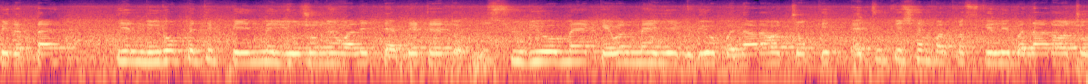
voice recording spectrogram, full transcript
पी रहता है। ये न्यूरोपैथिक पेन में यूज़ होने वाली टैबलेट है। तो इस वीडियो में, केवल मैं ये वीडियो बना रहा हूँ जो कि एजुकेशन पर्पज़ के लिए बना रहा हूँ, जो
